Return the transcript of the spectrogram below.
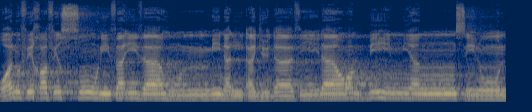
ونفخ في الصور فإذا هم من الأجداث إلى ربهم ينسلون.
